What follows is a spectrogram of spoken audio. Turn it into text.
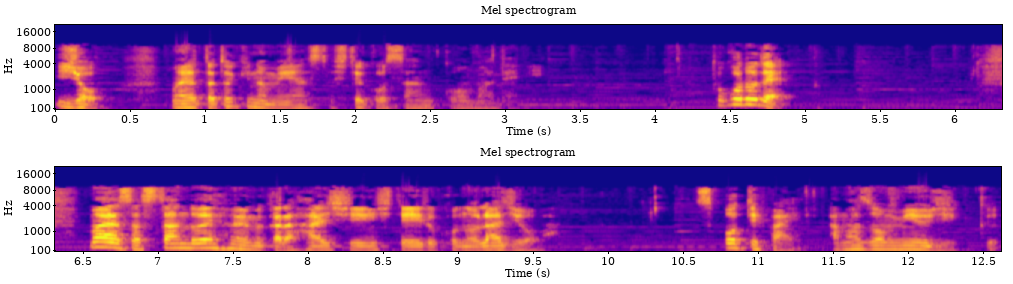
以上、迷った時の目安としてご参考までに。ところで、毎朝スタンド FM から配信しているこのラジオは、Spotify、Amazon Music、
